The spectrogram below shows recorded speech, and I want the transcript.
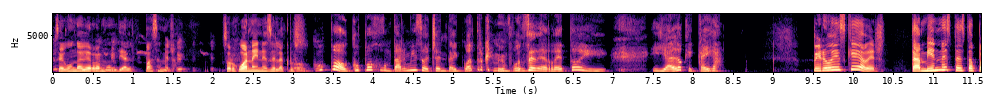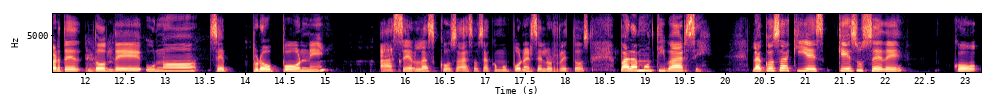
Segunda Guerra Mundial. Pásamelo. Sor Juana Inés de la Cruz. Ocupo, ocupo juntar mis 84 que me puse de reto y, y ya lo que caiga. Pero es que, a ver, también está esta parte donde uno se propone hacer las cosas, o sea, como ponerse los retos para motivarse. La cosa aquí es qué sucede co-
